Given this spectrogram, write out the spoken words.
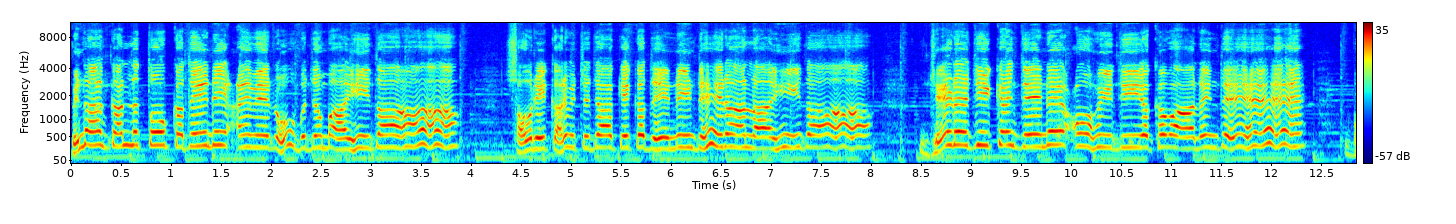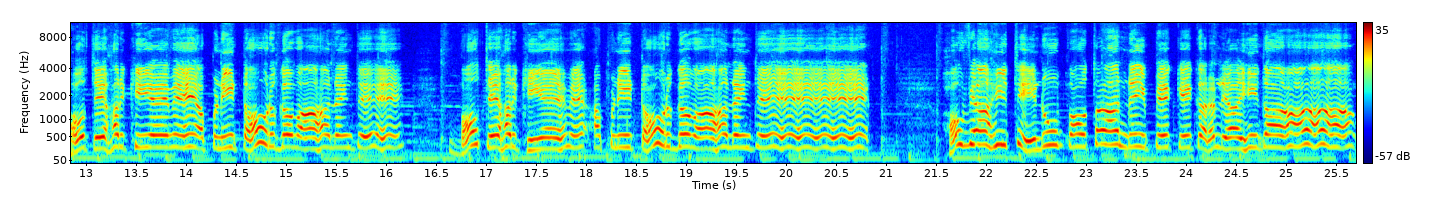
ਬਿਨਾ ਗੱਲ ਤੋਂ ਕਦੇ ਨਹੀਂ ਐਵੇਂ ਰੋਬ ਜਮਾਈਦਾ। ਸੌਰੇ ਘਰ ਵਿੱਚ ਜਾ ਕੇ ਕਦੇ ਨਹੀਂ ਢੇਰਾ ਲਾਈਦਾ। ਜਿਹੜੇ ਜੀ ਕਹਿੰਦੇ ਨੇ ਉਹੀ ਦੀ ਅਖਵਾ ਲੈਂਦੇ। ਬਹੁਤੇ ਹਰਖੀ ਐਵੇਂ ਆਪਣੀ ਟੌਰ ਗਵਾ ਲੈਂਦੇ। ਬਹੁਤੇ ਹਰਖੀ ਐਵੇਂ ਆਪਣੀ ਟੌਰ ਗਵਾ ਲੈਂਦੇ। ਹੋ ਵਿਆਹੀ ਧੀ ਨੂੰ ਪੌਤਾ ਨਹੀਂ ਪੇਕੇ ਘਰ ਕਰ ਦਾ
